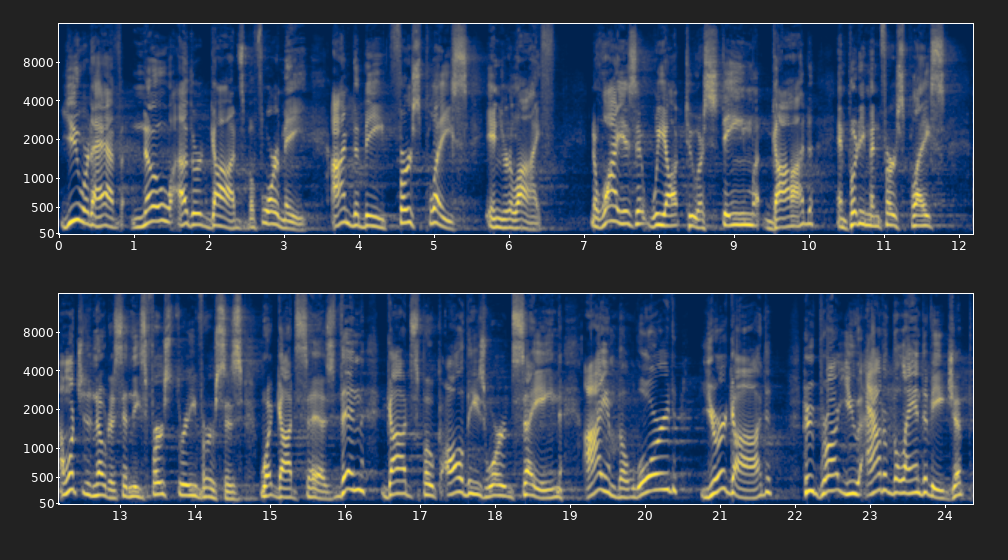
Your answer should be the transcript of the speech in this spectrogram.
You are to have no other gods before me. I'm to be first place in your life. Now, why is it we ought to esteem God and put Him in first place? I want you to notice in these first three verses what God says. Then God spoke all these words, saying, I am the Lord your God who brought you out of the land of Egypt,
